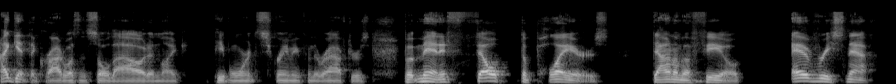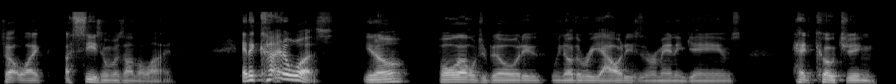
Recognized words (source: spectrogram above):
I get the crowd wasn't sold out and like people weren't screaming from the rafters, but man, it felt the players down on the field. Every snap felt like a season was on the line. And it kind of was, you know, bowl eligibility. We know the realities of the remaining games, head coaching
